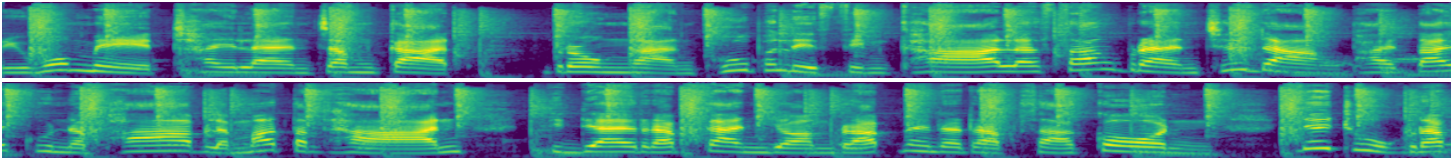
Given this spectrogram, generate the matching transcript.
r i v e r m a d e Thailand จำกัด โรงงานผู้ผลิตสินค้าและสร้างแบรนด์ชื่อดังภายใต้คุณภาพและมาตรฐาน ที่ได้รับการยอมรับในระดับสากล ได้ถูกรับ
